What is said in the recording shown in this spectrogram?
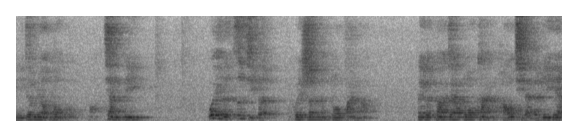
你就没有痛苦啊，降低。为了自己的会生很多烦恼。那个大家多看好起来的力量。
